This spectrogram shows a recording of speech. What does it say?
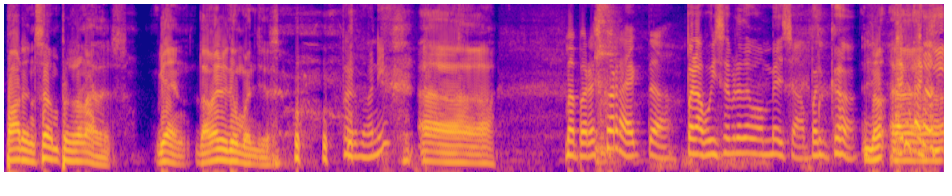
poden ser empresonades. Bien, només els diumenges. Perdoni? uh, me pareix correcte. Però vull saber de on ve això, per què? No, A- eh, aquí,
